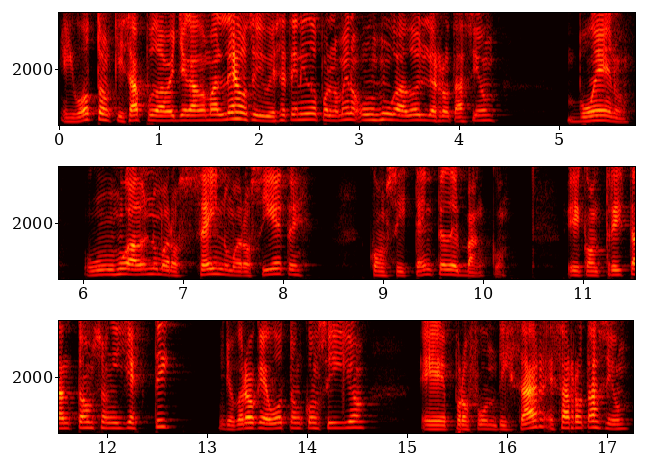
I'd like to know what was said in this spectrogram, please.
Y Boston quizás pudo haber llegado más lejos si hubiese tenido por lo menos un jugador de rotación bueno. Un jugador número 6, número 7, consistente del banco. Y con Tristan Thompson y Jeff Tick, yo creo que Boston consiguió eh, profundizar esa rotación.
